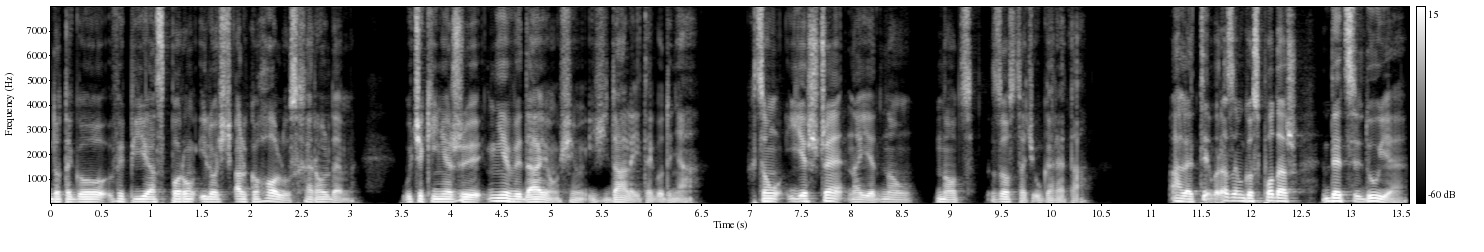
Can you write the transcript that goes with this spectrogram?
Do tego wypija sporą ilość alkoholu z Haroldem. Uciekinierzy nie wydają się iść dalej tego dnia. Chcą jeszcze na jedną noc zostać u Gareta. Ale tym razem gospodarz decyduje,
